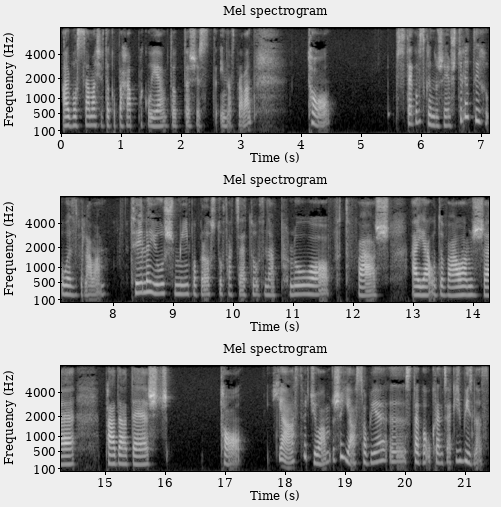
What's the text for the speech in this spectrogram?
albo sama się w tego pecha pakuję, to też jest inna sprawa, to z tego względu, że już tyle tych łez wylałam, tyle już mi po prostu facetów napluło w twarz, a ja udawałam, że pada deszcz, to ja stwierdziłam, że ja sobie y, z tego ukręcę jakiś biznes.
